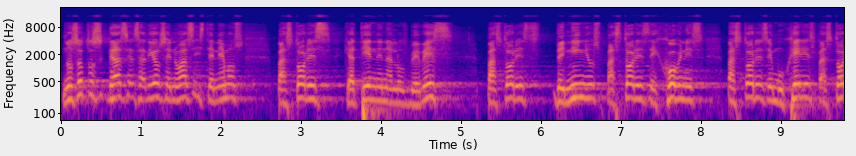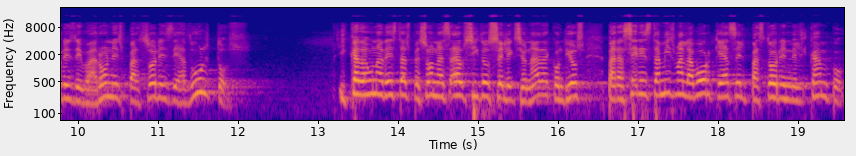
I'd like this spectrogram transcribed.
Nosotros, gracias a Dios, en Oasis tenemos pastores que atienden a los bebés, pastores de niños, pastores de jóvenes, pastores de mujeres, pastores de varones, pastores de adultos. Y cada una de estas personas ha sido seleccionada con Dios para hacer esta misma labor que hace el pastor en el campo.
